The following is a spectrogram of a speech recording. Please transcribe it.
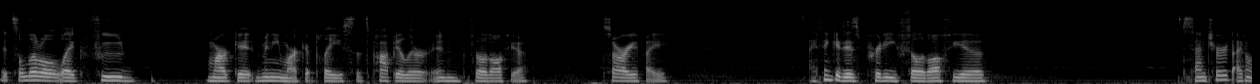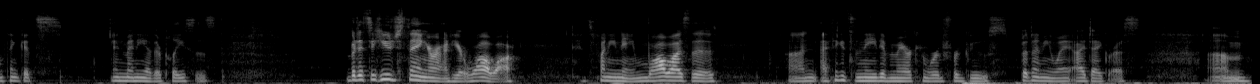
It's a little like food market, mini marketplace that's popular in Philadelphia. Sorry if I I think it is pretty Philadelphia centered. I don't think it's in many other places. But it's a huge thing around here, Wawa. It's a funny name. Wawa is the uh, I think it's the Native American word for goose. But anyway, I digress. Um,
